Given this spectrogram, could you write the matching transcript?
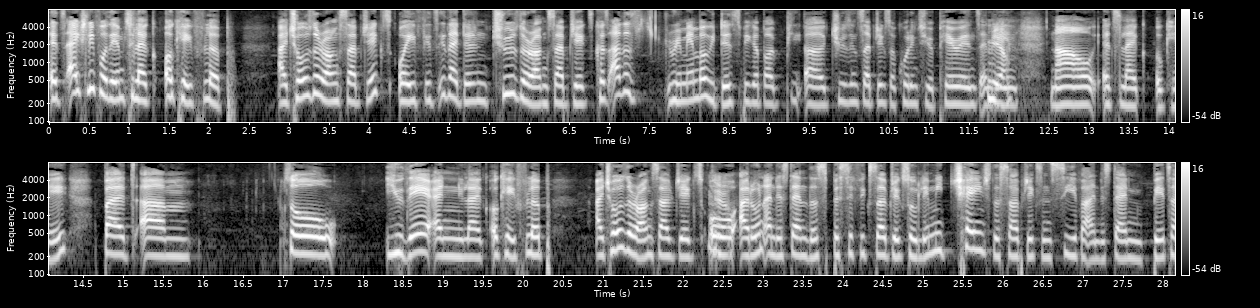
it's actually for them to like okay flip. I chose the wrong subjects, or if it's either I didn't choose the wrong subjects, because others remember we did speak about p- uh, choosing subjects according to your parents, and Yeah. then now it's like okay, but um, so you there and you're like okay, flip. I chose the wrong subjects, or Yeah. I don't understand the specific subject. So let me change the subjects and see if I understand better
